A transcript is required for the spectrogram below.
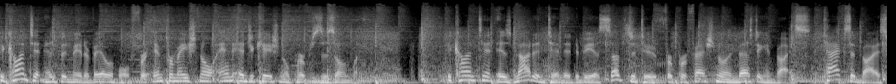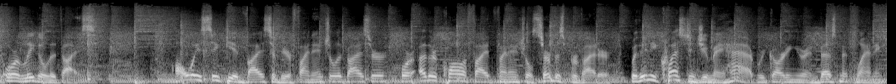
The content has been made available for informational and educational purposes only. The content is not intended to be a substitute for professional investing advice, tax advice, or legal advice. Always seek the advice of your financial advisor or other qualified financial service provider with any questions you may have regarding your investment planning.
